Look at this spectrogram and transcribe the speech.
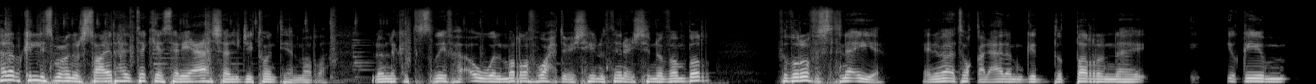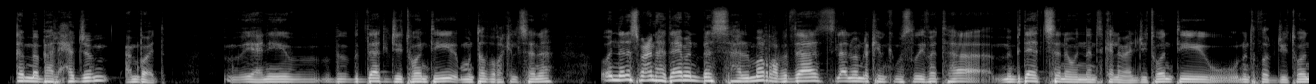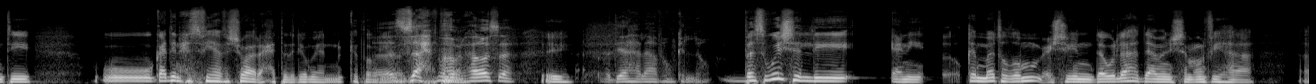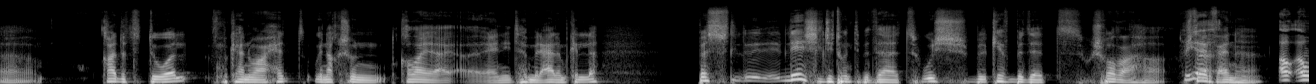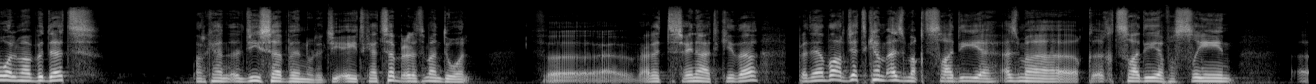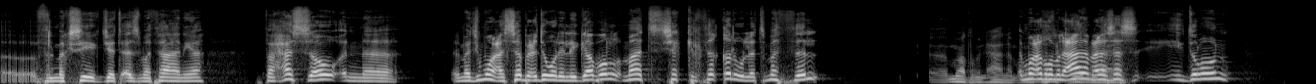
هلا بكل يسمعون إيش صاير هذه تكيه سريعة عشان ال G 20 هالمرة. المملكة تستضيفها أول مرة في 21 و 22 نوفمبر في ظروف استثنائية. يعني ما أتوقع العالم قد اضطر إنه يقيم قمة بهالحجم عن بعد. يعني بالذات ال G 20 منتظرة كل سنة. وإن نسمع عنها دائما بس هالمرة بالذات لأن المملكة يمكن مستضيفتها من بداية السنة وإن نتكلم عن ال G 20 وننتظر ال G 20 وقاعدين نحس فيها في الشوارع حتى ذا اليومين من كثر الزحمة والحوسة إيه. بديها لابهم كلهم بس وش اللي يعني قمة تضم 20 دولة دائما يجتمعون فيها آه، قادة الدول في مكان واحد ويناقشون قضايا يعني تهم العالم كله بس ليش ال G 20 بالذات؟ وش كيف بدت؟ وش وضعها؟ وش تعرف عنها؟ أو أول ما بدت كان ال G 7 ولا ال G 8 كانت سبع ولا ثمان دول. على التسعينات كذا بعدين الظاهر جت كم أزمة اقتصادية أزمة اقتصادية في الصين. آه، في المكسيك جت أزمة ثانية. فحسوا إن المجموعة السبع دول اللي قبل ما تشكل ثقل ولا تمثل. آه، معظم العالم. معظم العالم على أساس يقدرون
